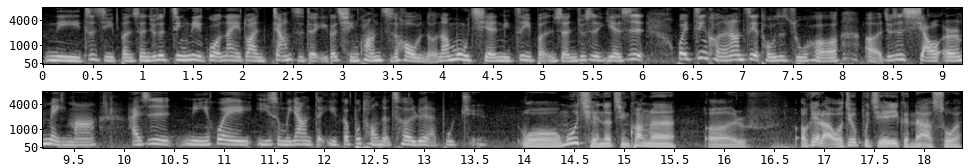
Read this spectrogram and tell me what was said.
你自己本身就是经历过那一段这样子的一个情况之后呢，那目前你自己本身就是也是会尽可能让自己的投资组合，呃，就是小而美吗？还是你会以什么样的一个不同的策略来布局？我目前的情况呢，呃。OK 了，我就不介意跟大家说，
